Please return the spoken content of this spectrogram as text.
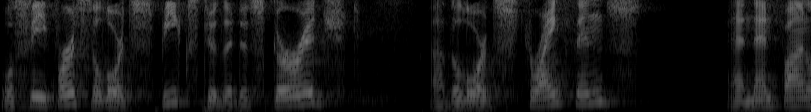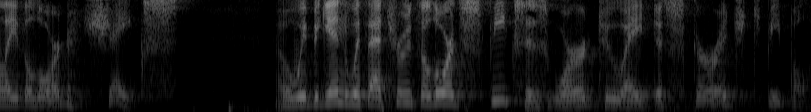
We'll see first the Lord speaks to the discouraged, uh, the Lord strengthens, and then finally the Lord shakes. Uh, we begin with that truth the Lord speaks His word to a discouraged people.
